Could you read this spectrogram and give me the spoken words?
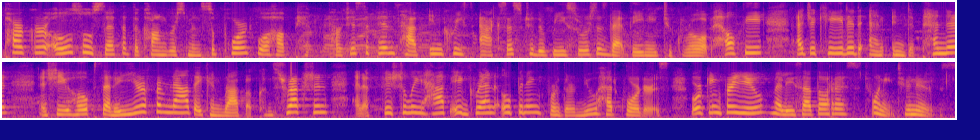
Parker also said that the congressman's support will help participants have increased access to the resources that they need to grow up healthy, educated, and independent. And she hopes that a year from now they can wrap up construction and officially have a grand opening for their new headquarters. Working for you, Melissa Torres, 22 News.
